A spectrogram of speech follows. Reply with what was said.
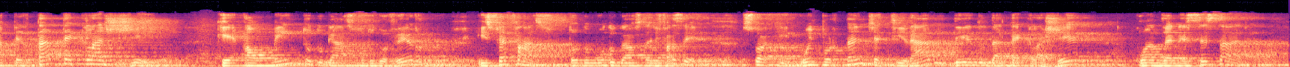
apertar a tecla G, que é aumento do gasto do governo, isso é fácil, todo mundo gosta de fazer. Só que o importante é tirar o dedo da tecla G quando é necessário.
